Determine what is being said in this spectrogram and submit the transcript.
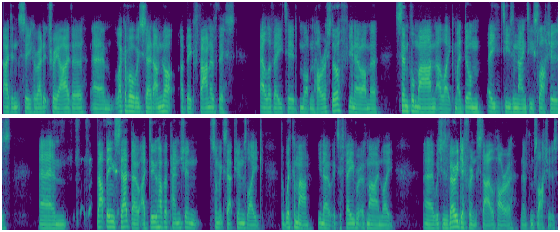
I didn't see Hereditary either. Um, like I've always said, I'm not a big fan of this elevated modern horror stuff. You know, I'm a simple man. I like my dumb 80s and 90s slashers. Um, that being said, though, I do have a penchant. Some exceptions, like The Wicker Man. You know, it's a favorite of mine. Like uh, which is a very different style of horror than from slashers.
